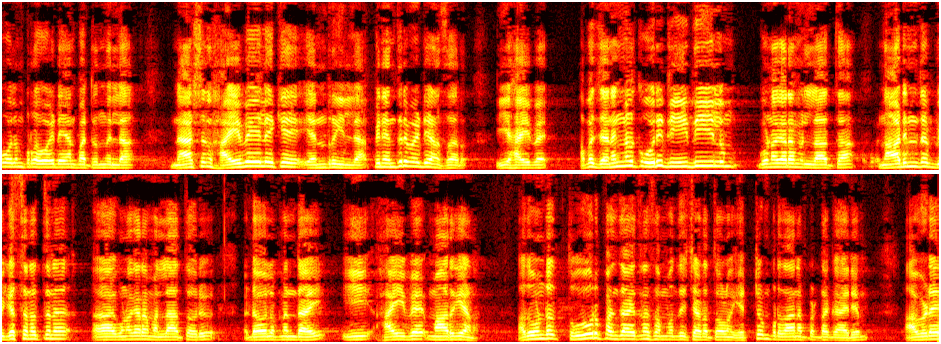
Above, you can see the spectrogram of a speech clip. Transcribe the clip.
പോലും പ്രൊവൈഡ് ചെയ്യാൻ പറ്റുന്നില്ല. നാഷണൽ ഹൈവേയിലേക്ക് എൻട്രി ഇല്ല. പിന്നെ എന്തിനു വേണ്ടിയാണ് സർ ഈ ഹൈവേ? അപ്പൊ ജനങ്ങൾക്ക് ഒരു രീതിയിലും ഗുണകരമില്ലാത്ത നാടിന്റെ വികസനത്തിന് ഗുണകരമല്ലാത്ത ഒരു ഡെവലപ്മെന്റായി ഈ ഹൈവേ മാറുകയാണ്. അതുകൊണ്ട് തൂർ പഞ്ചായത്തിനെ സംബന്ധിച്ചിടത്തോളം ഏറ്റവും പ്രധാനപ്പെട്ട കാര്യം അവിടെ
